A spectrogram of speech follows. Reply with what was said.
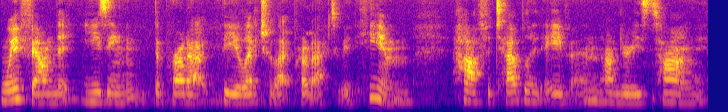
And we've found that using the product, the electrolyte product with him, half a tablet even under his tongue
